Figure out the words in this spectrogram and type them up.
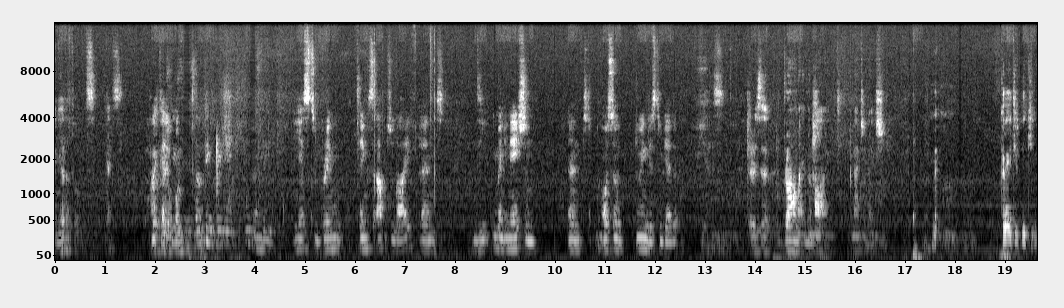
Any other thoughts? Yes. Michael, your point. Something really interesting. Mm. yes to bring things up to life and the imagination and also doing this together Yes. There is a drama in the mind, imagination. creative thinking.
